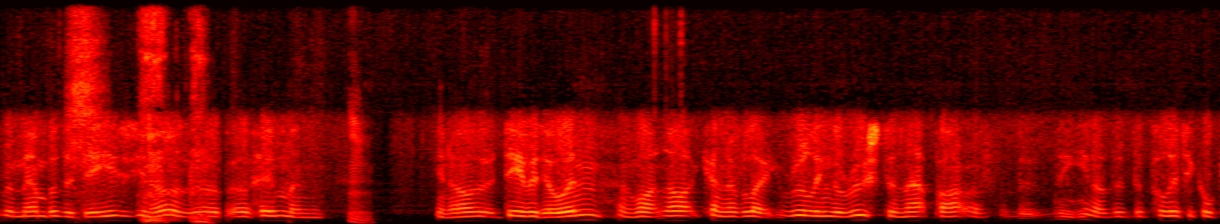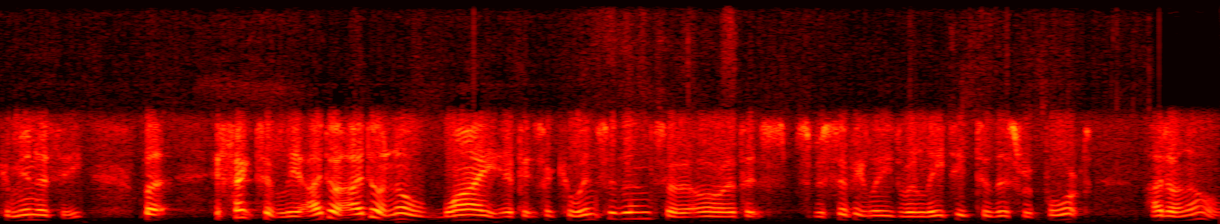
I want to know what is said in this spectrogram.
remember the days, you know, of, of him and you know David Owen and whatnot, kind of like ruling the roost in that part of the, the you know the, the political community. But effectively, I don't I don't know why, if it's a coincidence or, or if it's specifically related to this report. I don't know.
